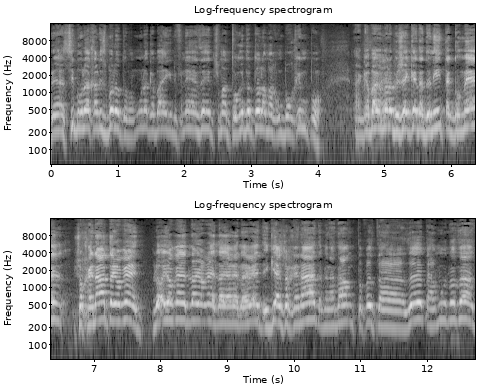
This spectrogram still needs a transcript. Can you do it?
והציבור לא יכל לסבול אותו. אמרו לגבאי לפני זה, תשמע, תוריד אותו למה אנחנו בורחים פה. הגבאי אומר לו בשקט, אדוני, אתה גומר, שוכנה אתה יורד. לא יורד, לא יורד, לא יורד, לא יורד. הגיע שוכנה, הבן אדם תופס את הזה, את העמוד, לא זז.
